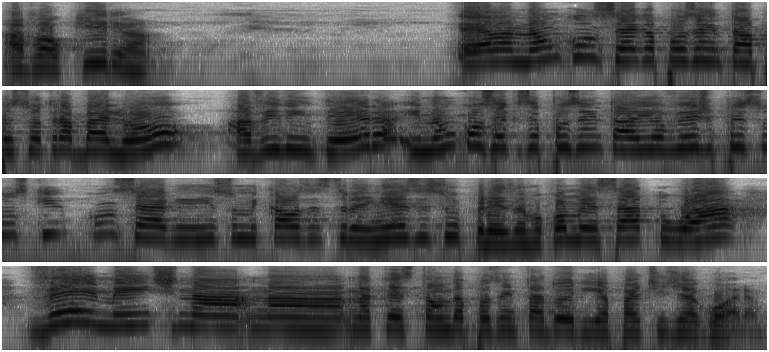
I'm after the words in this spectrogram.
a Valquíria, ela não consegue aposentar. A pessoa trabalhou a vida inteira e não consegue se aposentar. E eu vejo pessoas que conseguem. Isso me causa estranheza e surpresa. Vou começar a atuar veemente na, na, na questão da aposentadoria a partir de agora.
